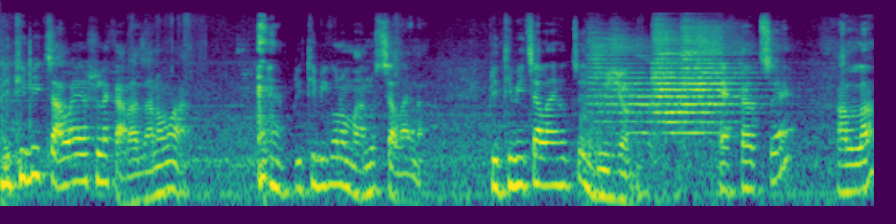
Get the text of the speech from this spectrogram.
পৃথিবী চালায় আসলে কারা জানো মা? পৃথিবী কোনো মানুষ চালায় না। পৃথিবী চালায় হচ্ছে দুইজন। একটা হচ্ছে আল্লাহ,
